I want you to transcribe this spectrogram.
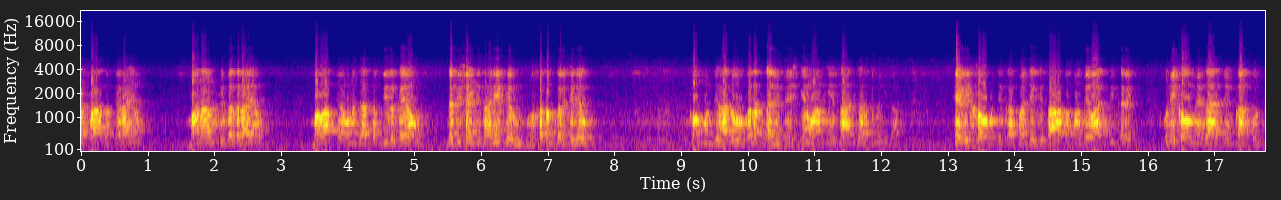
الفاظ فيرايون مانائن کي بدلايون جا تبديل ڪيون نبي سائين جي تاريخ کي ختم ڪري ڇڏيو. قومن جي ڏاڍو غلط ڳالهيون پيش ڪيون هاڻي اهي توهان جي ڳالهه مڃي ٿا اهڙي قوم جيڪا پنهنجي ڪتاب سان بيوازبي ڪري ان قوم ۾ هدايت جو امڪان ڪونهي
